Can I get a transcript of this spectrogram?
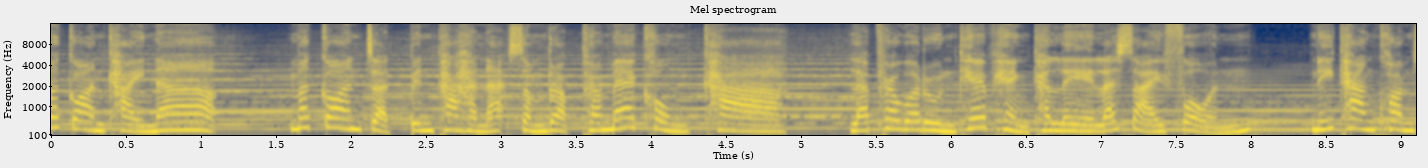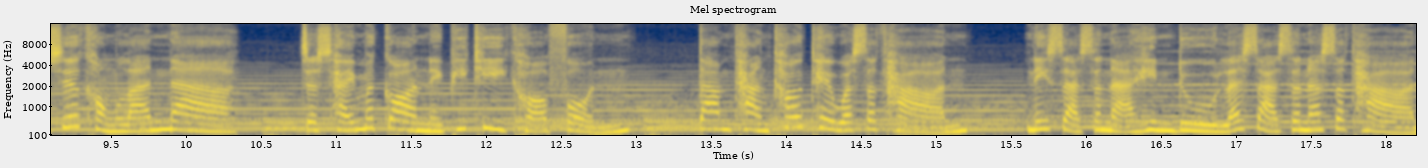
มื่อก่อนไข่นาคเมื่อก่อนจัดเป็นพาหนะสำหรับพระแม่คงคา และพระวรุณเทพแห่งทะเลและสายฝน ในทางความเชื่อของล้านนา จะใช้มะกรในพิธีขอฝน ตามทางเข้าเทวสถาน ในศาสนาฮินดูและศาสนสถาน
